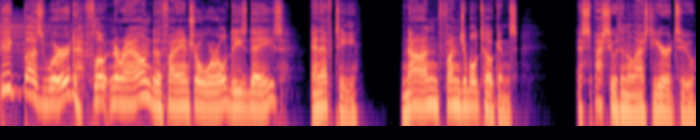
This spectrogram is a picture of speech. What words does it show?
Big buzzword floating around the financial world these days NFT, non fungible tokens. Especially within the last year or two,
